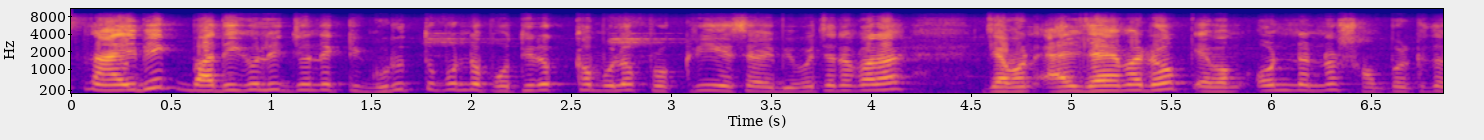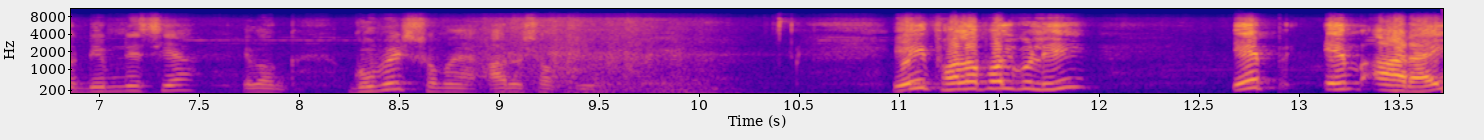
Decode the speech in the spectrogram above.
স্নায়বিক বাদিগুলির জন্য একটি গুরুত্বপূর্ণ প্রতিরক্ষামূলক প্রক্রিয়া হিসেবে বিবেচনা করা হয়, যেমন অ্যালজাইমার রোগ এবং অন্যান্য সম্পর্কিত ডিমনেশিয়া এবং ঘুমের সময় আরও সক্রিয়। এই ফলাফলগুলি এফ এমআরআই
